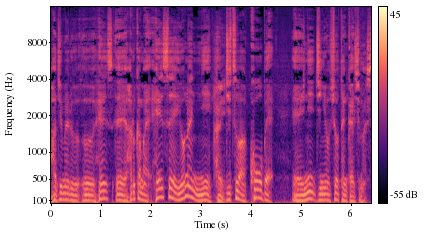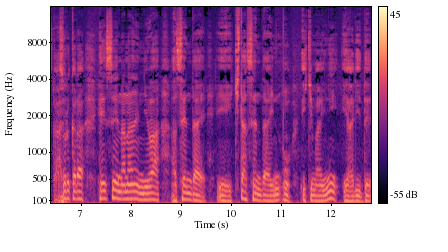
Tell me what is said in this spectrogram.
始める平、えー、はるか前平成4年に、はい、実は神戸に事業所を展開しました、はい、それから平成7年には仙台北仙台の駅前にやはりで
